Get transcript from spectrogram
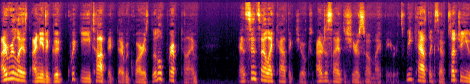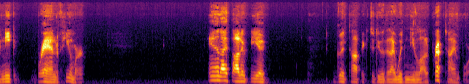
I realized I need a good quickie topic that requires little prep time, and since I like Catholic jokes, I've decided to share some of my favorites. We Catholics have such a unique brand of humor, and I thought it'd be a good topic to do that I wouldn't need a lot of prep time for.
